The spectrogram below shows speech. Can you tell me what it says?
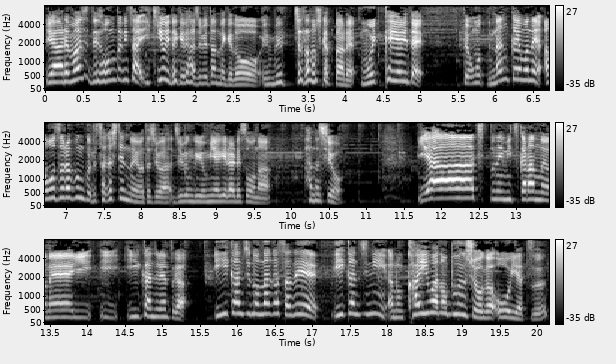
いや、あれマジで本当にさ、勢いだけで始めたんだけど、いや、めっちゃ楽しかった、あれ。もう一回やりたい。って思って何回もね、青空文庫で探してんのよ、私は。自分が読み上げられそうな話を。いやー、ちょっとね、見つからんのよね。いい、いい、いい感じのやつが。いい感じの長さで、いい感じに、あの、会話の文章が多いやつ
